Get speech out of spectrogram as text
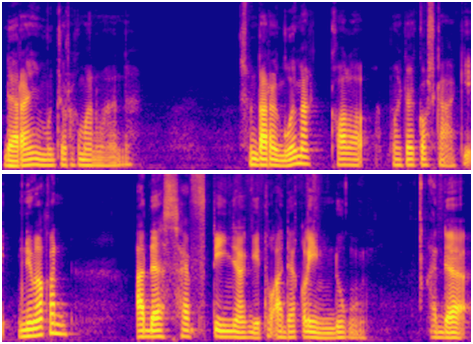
Darahnya muncul ke mana-mana. Sementara gue mak kalau pakai kaos kaki minimal kan ada safety-nya gitu ada pelindung. Ada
